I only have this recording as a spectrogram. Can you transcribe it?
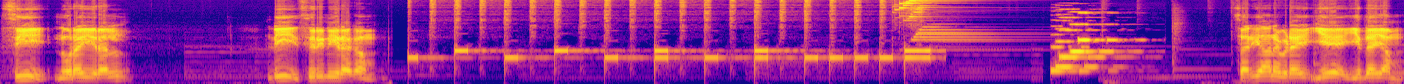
சி நுரையீரல். டி சிறுநீரகம். சரியான விடை ஏ இதயம்.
